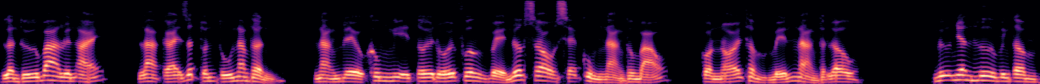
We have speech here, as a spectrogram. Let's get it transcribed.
Lần thứ ba luyến ái, là cái rất tuấn tú nam thần, nàng đều không nghĩ tới đối phương về nước sau sẽ cùng nàng thông báo, còn nói thầm mến nàng thật lâu. Nữ nhân hư vinh tâm,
